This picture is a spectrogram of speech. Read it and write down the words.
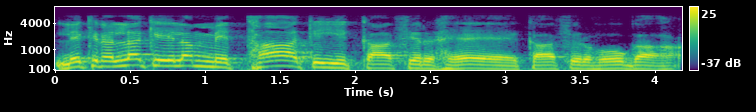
لیکن اللہ کے علم میں تھا کہ یہ کافر ہے، کافر ہوگا۔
